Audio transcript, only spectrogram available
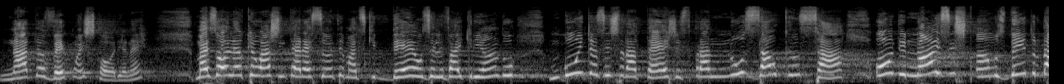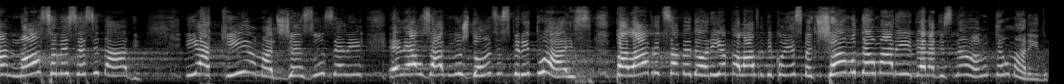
Nada a ver com a história, né? Mas olha o que eu acho interessante, amados, que Deus ele vai criando muitas estratégias para nos alcançar onde nós estamos dentro da nossa necessidade. E aqui, amados, Jesus ele, ele é usado nos dons espirituais. Palavra de sabedoria, palavra de conhecimento. Chama o teu marido. Ela disse: Não, eu não tenho marido.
